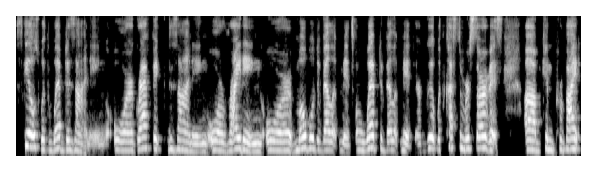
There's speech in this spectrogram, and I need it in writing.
skills with web designing or graphic designing or writing or mobile development or web development or good with customer service um, can provide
